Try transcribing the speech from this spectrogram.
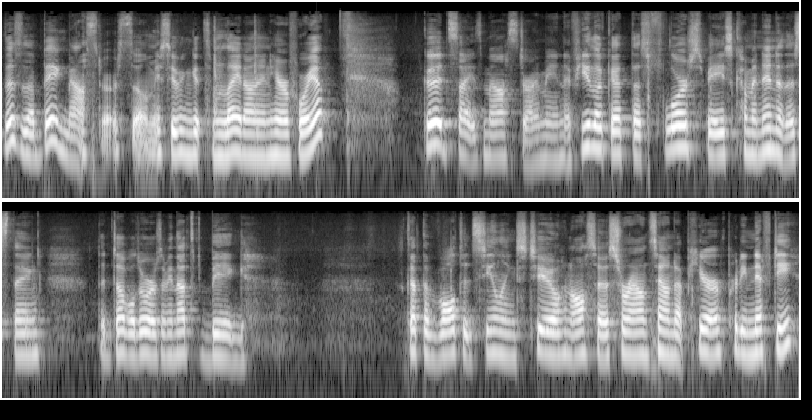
this is a big master. So let me see if we can get some light on in here for you. Good size master. I mean, if you look at this floor space coming into this thing, the double doors, I mean, that's big. It's got the vaulted ceilings too, and also surround sound up here. Pretty nifty.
